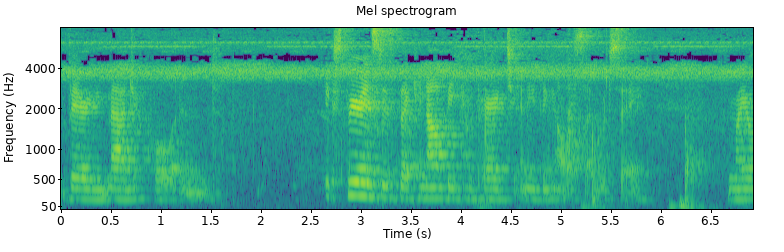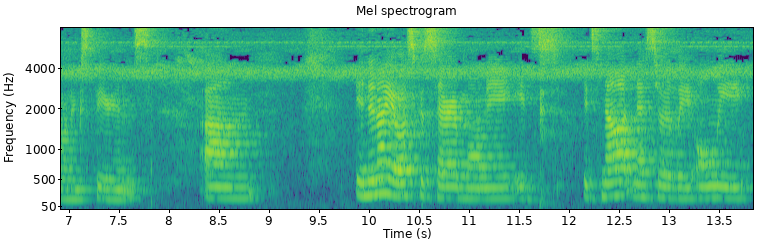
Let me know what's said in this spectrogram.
very magical and experiences that cannot be compared to anything else, I would say from my own experience. Um, in an ayahuasca ceremony, it's it's not necessarily only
